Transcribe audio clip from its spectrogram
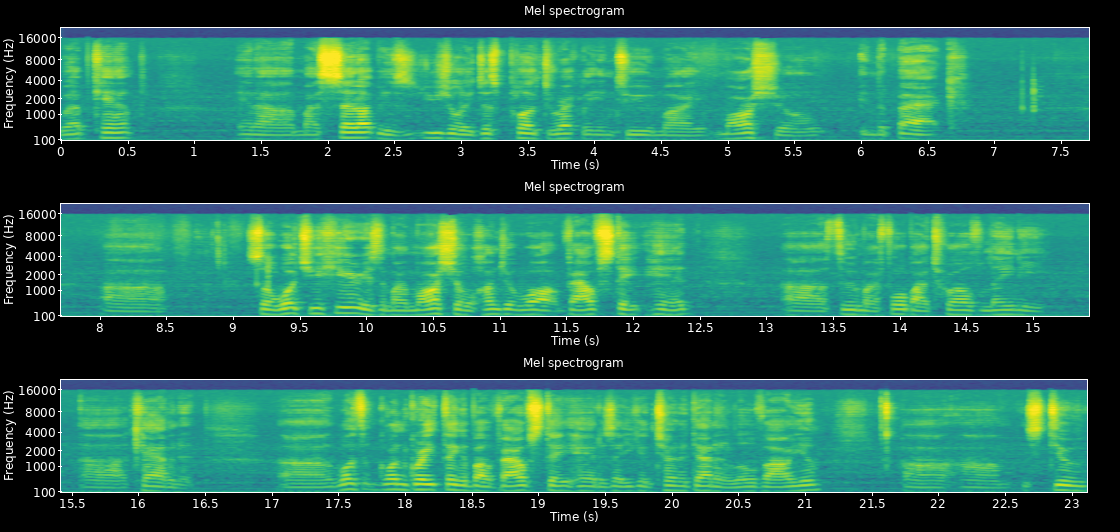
webcam and uh, my setup is usually just plugged directly into my Marshall in the back. Uh, so what you hear is my Marshall 100 watt Valvestate head uh, through my 4x12 Laney uh, cabinet. Uh, one, one great thing about Valvestate head is that you can turn it down at low volume. Uh, um, you still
